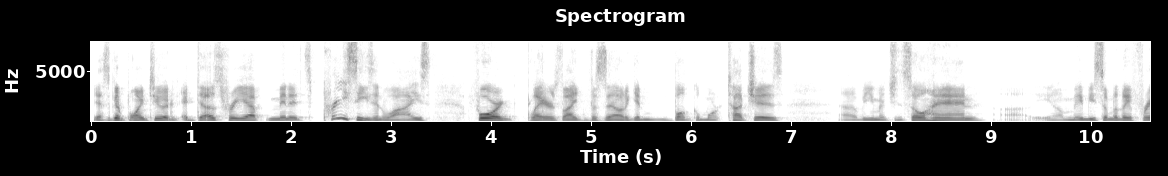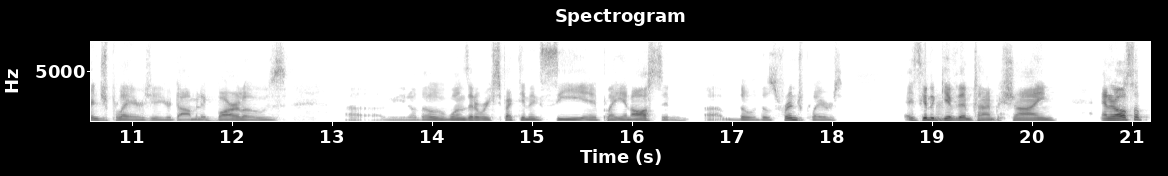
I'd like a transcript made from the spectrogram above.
Yes, good point too. It, it does free up minutes preseason wise for players like Vassell to get bulk of more touches. Uh, you mentioned Sochan. Uh, you know, maybe some of the fringe players, you know, your Dominick Barlows, uh, you know, those ones that we're expecting to see and play in Austin, uh, those, those fringe players. It's going to mm-hmm. give them time to shine, and it also,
